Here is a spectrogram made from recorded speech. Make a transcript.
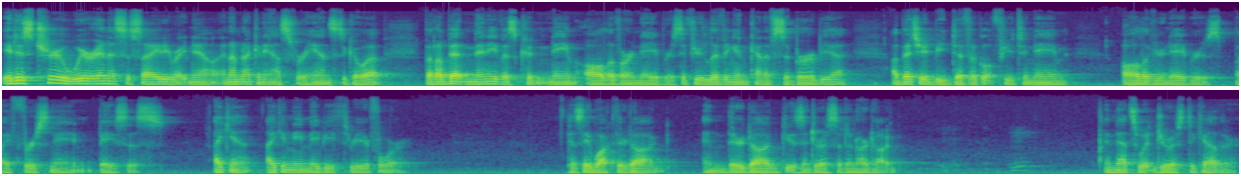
It is true, we're in a society right now, and I'm not going to ask for hands to go up, but I'll bet many of us couldn't name all of our neighbors. If you're living in kind of suburbia, I'll bet you it'd be difficult for you to name all of your neighbors by first name basis. I can't. I can name maybe three or four because they walk their dog, and their dog is interested in our dog. And that's what drew us together.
